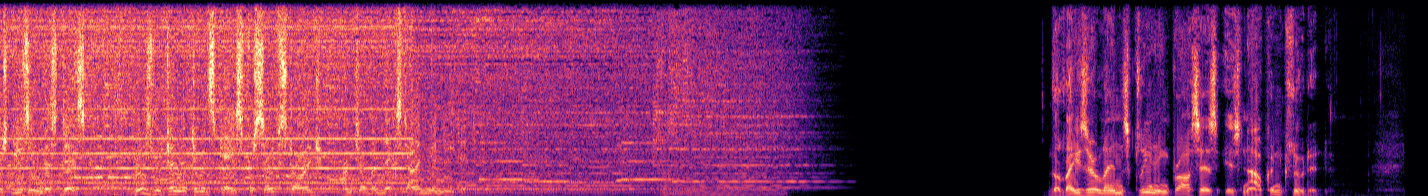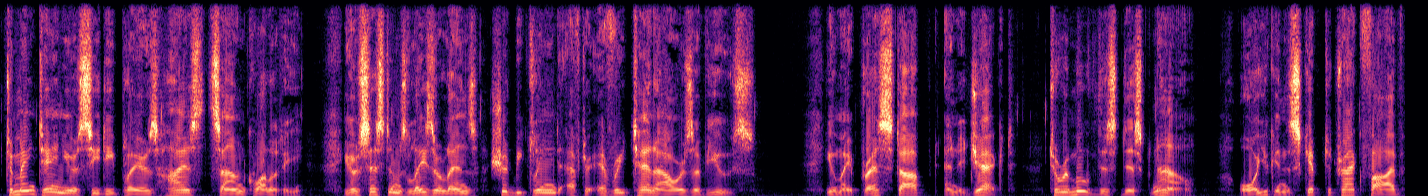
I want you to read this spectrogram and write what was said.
Finished using this disc, please return it to its case for safe storage until the next time you need it. The laser lens cleaning process is now concluded. To maintain your CD player's highest sound quality, your system's laser lens should be cleaned after every 10 hours of use. You may press stop and eject to remove this disc now, or you can skip to track 5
